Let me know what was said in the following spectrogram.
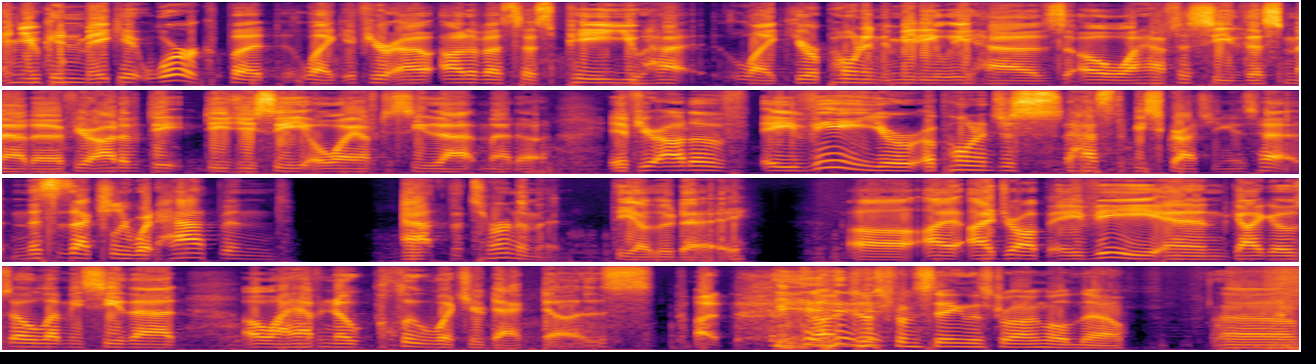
and you can make it work, but like if you're out, out of SSP, you ha like your opponent immediately has, oh, I have to see this meta. If you're out of D- DGC, oh, I have to see that meta. If you're out of AV, your opponent just has to be scratching his head. And this is actually what happened at the tournament the other day. Uh, I, I drop AV and guy goes, oh, let me see that. Oh, I have no clue what your deck does. Not, not just from seeing the stronghold. No. Um,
